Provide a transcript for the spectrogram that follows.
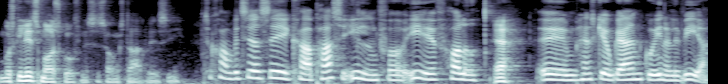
måske lidt småskuffende sæsonstart, vil jeg sige. Så kommer vi til at se Carapaz i ilden for EF-holdet. Ja. Øh, han skal jo gerne gå ind og levere.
